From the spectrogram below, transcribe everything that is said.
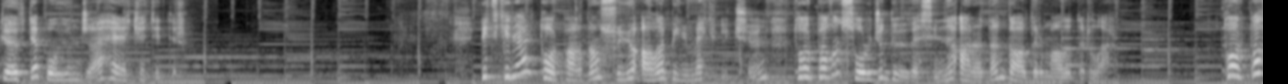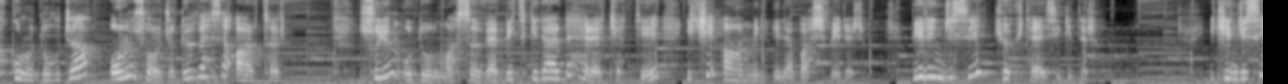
gövdə boyunca hərəkət edir. Bitkilər torpaqdan suyu ala bilmək üçün torpağın sorucu qüvvəsini aradan qaldırmalıdırlar. Torpaq quruduqca onun sorucu qüvvəsi artır. Suyun udulması və bitkilərdə hərəkəti iki amil ilə baş verir. Birincisi kök təzyiqidir. İkincisi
